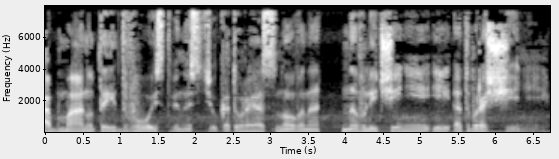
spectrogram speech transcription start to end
обманутые двойственностью, которая основана на влечении и отвращении.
